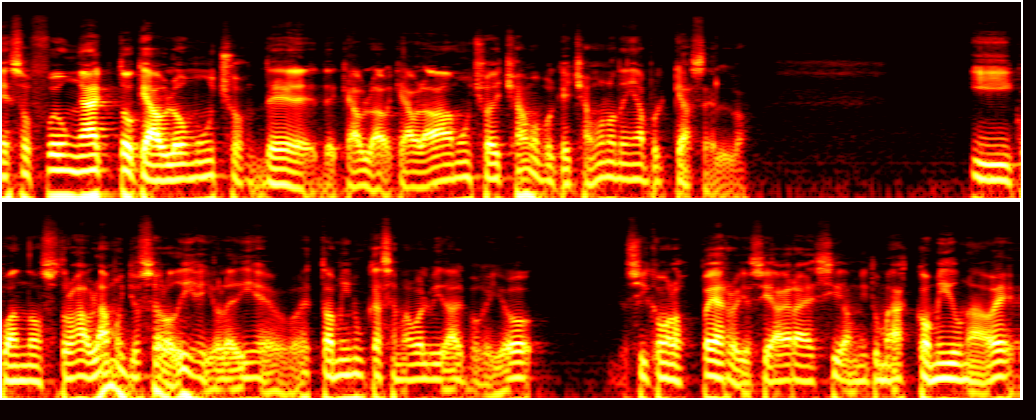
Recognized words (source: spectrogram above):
eso fue un acto que habló mucho de, que hablaba que hablaba mucho de chamo porque chamo no tenía por qué hacerlo. Y cuando nosotros hablamos yo se lo dije yo le dije esto a mí nunca se me va a olvidar porque yo yo soy como los perros yo soy agradecido a mí tú me has comido una vez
